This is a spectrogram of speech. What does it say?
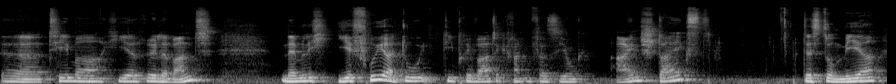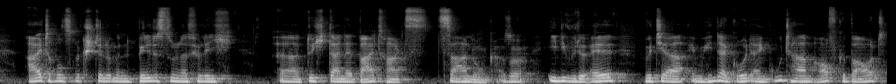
äh, Thema hier relevant, nämlich je früher du die private Krankenversicherung einsteigst, desto mehr Alterungsrückstellungen bildest du natürlich äh, durch deine Beitragszahlung. Also individuell wird ja im Hintergrund ein Guthaben aufgebaut,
